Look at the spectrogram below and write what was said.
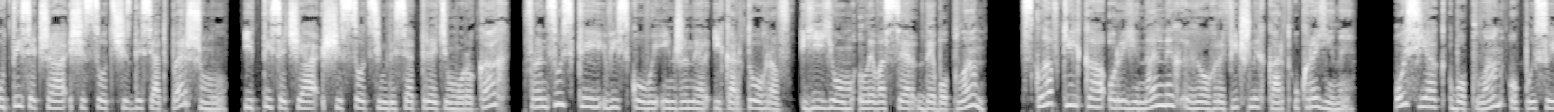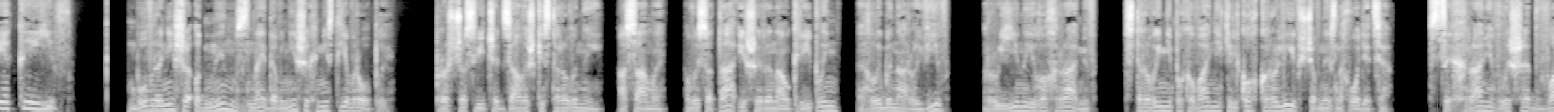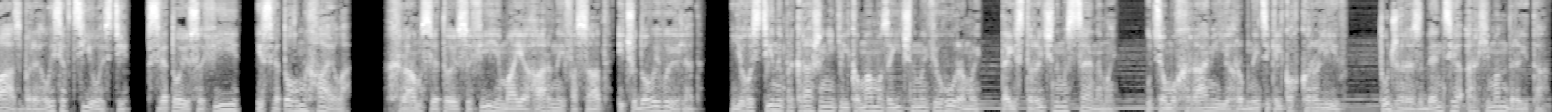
У 1661 і 1673 роках французький військовий інженер і картограф Гійом Левасер де Боплан склав кілька оригінальних географічних карт України. Ось як Боплан описує Київ. був раніше одним з найдавніших міст Європи, про що свідчать залишки старовини, а саме висота і ширина укріплень, глибина ровів, руїни його храмів, старовинні поховання кількох королів, що в них знаходяться. З цих храмів лише два збереглися в цілості Святої Софії і Святого Михайла. Храм Святої Софії має гарний фасад і чудовий вигляд. Його стіни прикрашені кількома мозаїчними фігурами та історичними сценами. У цьому храмі є гробниці кількох королів, тут же резиденція архімандрита.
